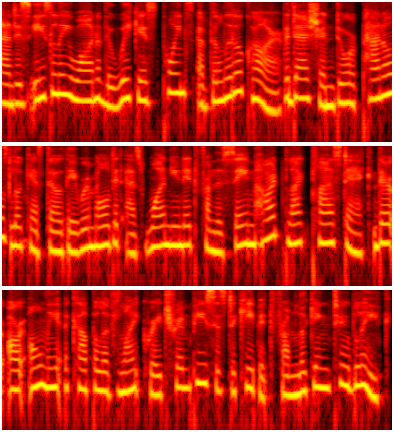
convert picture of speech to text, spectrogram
and is easily one of the weakest points of the little car. The dash and door panels look as though they were molded as one unit from the same hard black plastic. There are only a couple of light gray trim pieces to keep it from looking too bleak,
